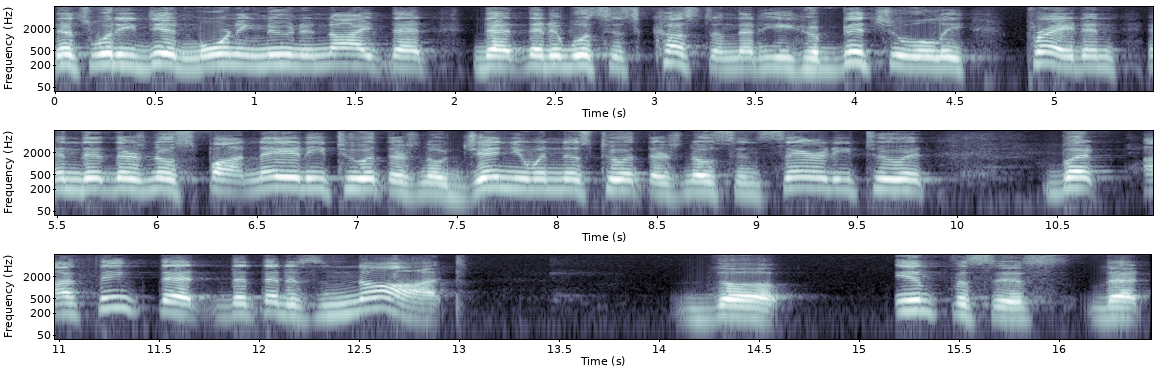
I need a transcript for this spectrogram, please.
that's what he did morning, noon, and night, that, that, that it was his custom, that he habitually prayed. And, and there's no spontaneity to it, there's no genuineness to it, there's no sincerity to it. But I think that that, that is not the emphasis that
